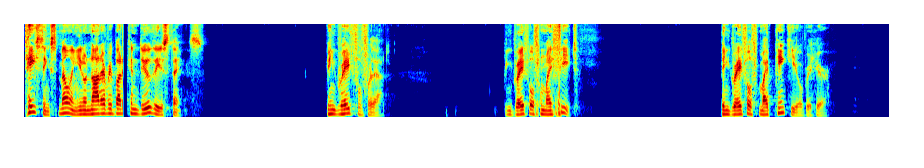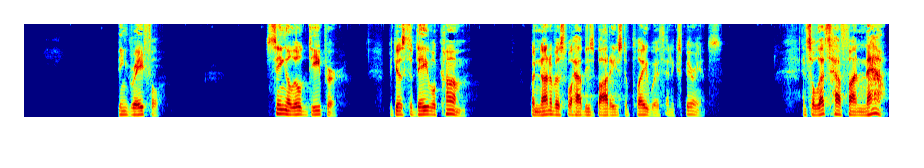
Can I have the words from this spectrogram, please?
tasting, smelling. You know, not everybody can do these things. Being grateful for that. Being grateful for my feet. Being grateful for my pinky over here. Being grateful. Seeing a little deeper because the day will come when none of us will have these bodies to play with and experience. And so let's have fun now.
